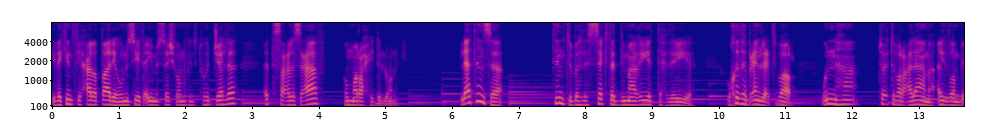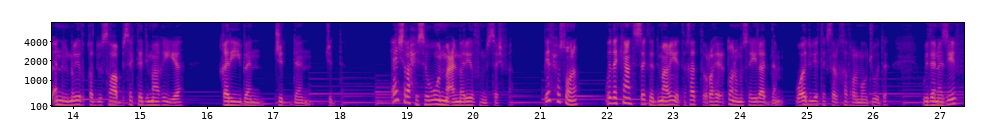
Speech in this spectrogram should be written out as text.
إذا كنت في حالة طارئة ونسيت أي مستشفى ممكن تتوجه له اتصل على الإسعاف هم راح يدلونك. لا تنسى تنتبه للسكتة الدماغية التحذيرية وخذها بعين الاعتبار وأنها تعتبر علامة أيضا بأن المريض قد يصاب بسكتة دماغية قريبا جدا جدا. إيش راح يسوون مع المريض في المستشفى؟ بيفحصونه. وإذا كانت السكتة الدماغية تخثر راح يعطونه مسيلات دم وأدوية تكسر الخثرة الموجودة. وإذا نزيف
